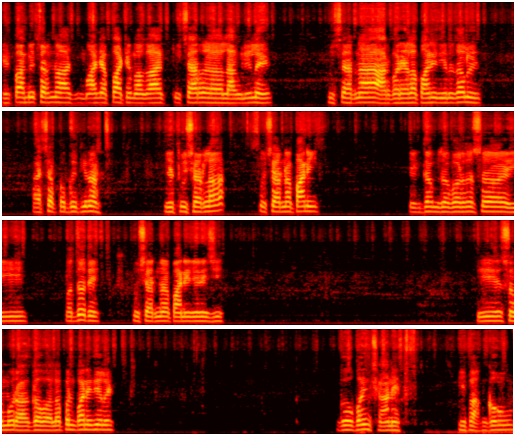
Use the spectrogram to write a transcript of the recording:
हे पहा मित्रांनो आज माझ्या पाठीमागं आज तुषार अं, लागलेलं आहे. तुषारना हरभऱ्याला पाणी देणं चालू आहे. अशा पद्धतीनं हे तुषारला तुषारना पाणी. एकदम जबरदस्त ही पद्धत आहे तुषारनं पाणी देण्याची. हे समोर गव्हाला पण पाणी दिलंय. गहू पण छान आहेत. हे पहा गहू.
